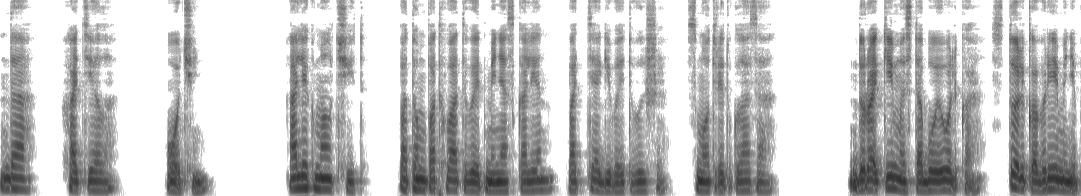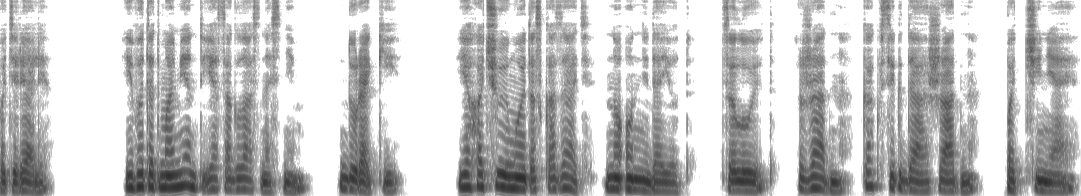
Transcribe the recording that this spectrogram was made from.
Да, хотела. Очень. Олег молчит, потом подхватывает меня с колен, подтягивает выше, смотрит в глаза. Дураки мы с тобой, Олька, столько времени потеряли. И в этот момент я согласна с ним. Дураки. Я хочу ему это сказать, но он не дает. Целует. Жадно, как всегда, жадно, подчиняя.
